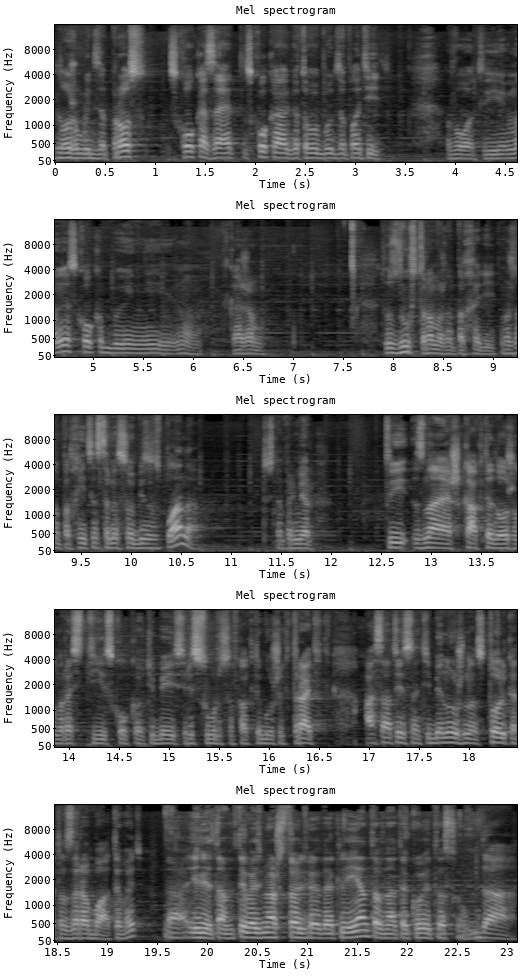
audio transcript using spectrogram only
должен быть запрос, сколько, за это, сколько готовы будут заплатить. Вот, и мы сколько бы ни, ну, скажем, тут с двух сторон можно подходить. Можно подходить со стороны своего бизнес-плана, то есть, например, ты знаешь, как ты должен расти, сколько у тебя есть ресурсов, как ты будешь их тратить, а, соответственно, тебе нужно столько-то зарабатывать. Да, или там ты возьмешь столько-то клиентов на такую-то сумму. Да.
